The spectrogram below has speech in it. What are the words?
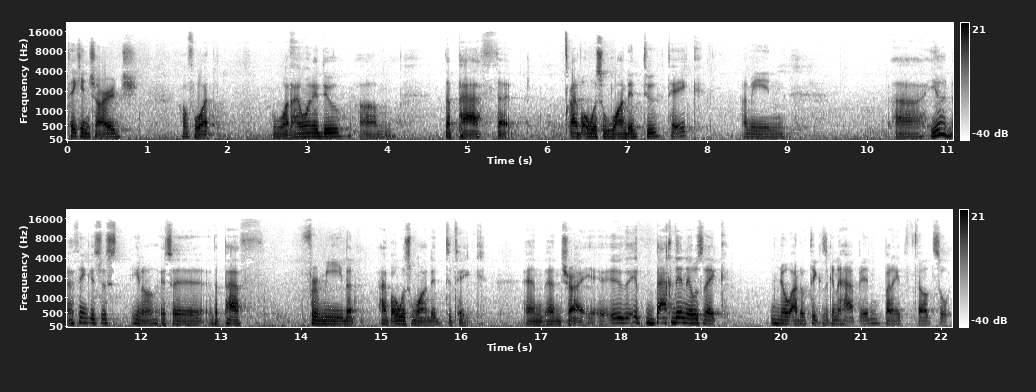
taking charge of what what I want to do, um, the path that I've always wanted to take. I mean, uh, yeah, I think it's just you know, it's a the path for me that I've always wanted to take and and try. It, it, back then, it was like, no, I don't think it's gonna happen. But I felt so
